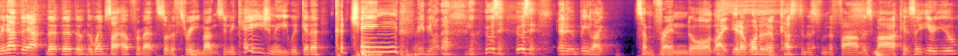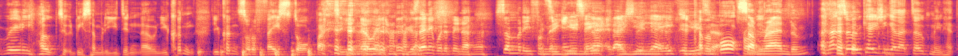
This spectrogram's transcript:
We'd had the, app, the, the, the, the website up for about sort of three months, and occasionally we'd get a ka-ching, it'd be like that. Who was it? Who was it? And it would be like some friend or like you know one of the customers from the farmers market. So you you really hoped it would be somebody you didn't know, and you couldn't you couldn't sort of face stalk back to you knowing it because then it would have been a somebody from It's the a unique- internet. It a actually, yeah, unique it'd come and user. bought from Some you. random. And that, so occasionally you get that dopamine hit.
